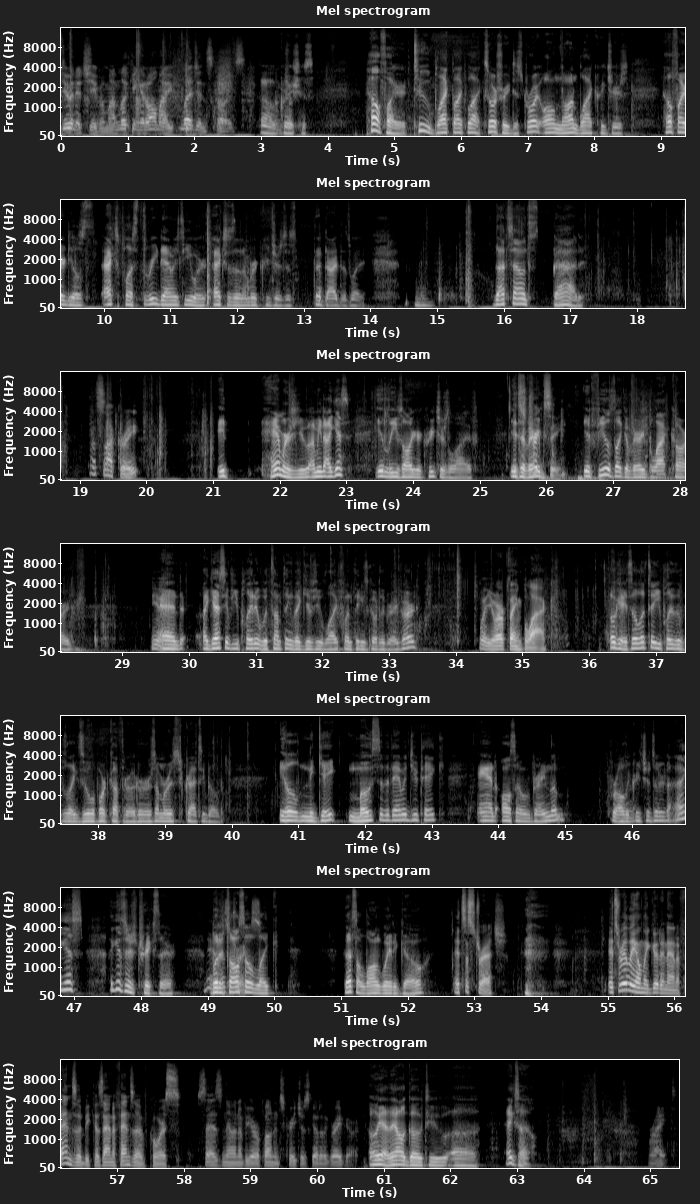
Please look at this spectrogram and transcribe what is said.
I'm doing it, I'm looking at all my Legends cards. Oh, gracious. Hellfire, two black, black, black. Sorcery, destroy all non black creatures. Hellfire deals X plus three damage to you, where X is the number of creatures that died this way. That sounds bad. That's not great. It hammers you. I mean, I guess it leaves all your creatures alive. It's, It's, a very. tricksy. It feels like a very black card. Yeah. And I guess if you played it with something that gives you life when things go to the graveyard. well, you are playing black. Okay, so let's say you play the like Zulaport Cutthroat or some aristocracy build. It'll negate most of the damage you take, and also drain them for all the mm-hmm. creatures that are. Di- I guess, I guess there's tricks there, Yeah, but it's also tricks. like that's a long way to go. It's a stretch. it's really only good in Anafenza because Anafenza, of course, says none of your opponent's creatures go to the graveyard. Oh yeah, they all go to uh, exile. Right.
